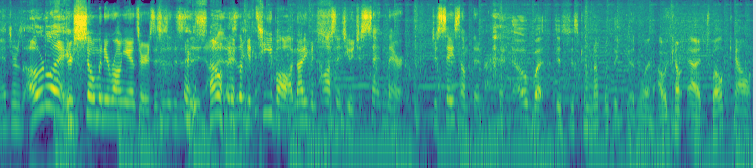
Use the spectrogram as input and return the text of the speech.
answers only. there's so many wrong answers. This is this is, There's so this is like a. T-ball. I'm not even tossing it to you. It's just sitting there. Just say something. I know, but it's just coming up with a good one. I would come uh, 12 count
